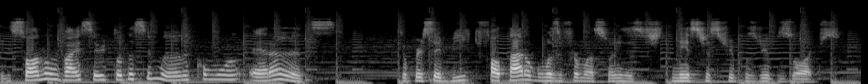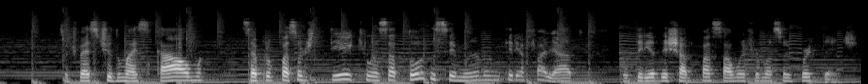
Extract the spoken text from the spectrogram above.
Ele só não vai ser toda semana como era antes. Eu percebi que faltaram algumas informações nestes tipos de episódios. Se eu tivesse tido mais calma, se a preocupação de ter que lançar toda semana não teria falhado, não teria deixado passar uma informação importante.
